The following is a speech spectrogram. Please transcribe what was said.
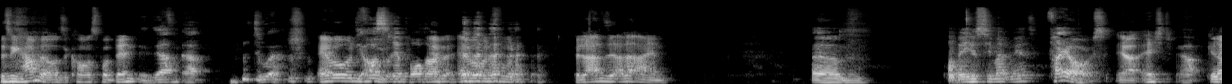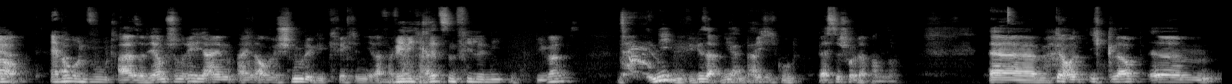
Deswegen, haben wir unsere Korrespondenten. Ja, ja. Du, Ebbe und die. Außenreporter. Ebbe, Ebbe und Wut. Wir laden sie alle ein. Ähm, welches Thema hatten wir jetzt? Firehawks. Ja, echt. Ja. Genau. Ja. Ebbe und Wut. Also, die haben schon richtig einen, einen auf die Schnude gekriegt in ihrer Wenig Vergangenheit. Ritzen, viele Nieten. Wie war das? Nieten, wie gesagt, Nieten, ja. richtig gut. Beste Schulterpanzer. Ähm, genau, und ich glaube, ähm,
